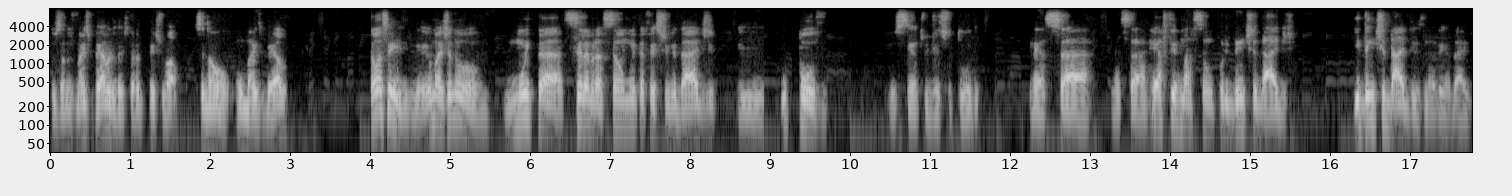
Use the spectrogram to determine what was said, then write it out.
dos anos mais belos da história do festival, se não o mais belo. Então, assim, eu imagino muita celebração, muita festividade e o povo no centro disso tudo, nessa, nessa reafirmação por identidade, identidades, na verdade,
